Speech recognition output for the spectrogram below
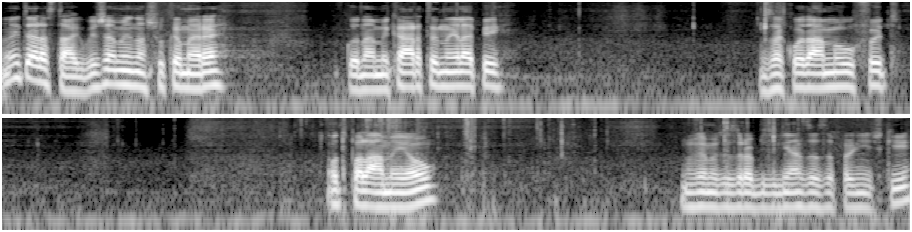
No i teraz tak, bierzemy naszą kamerę, wkładamy kartę najlepiej, zakładamy uchwyt, odpalamy ją. Możemy to zrobić z gniazda zapalniczki.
